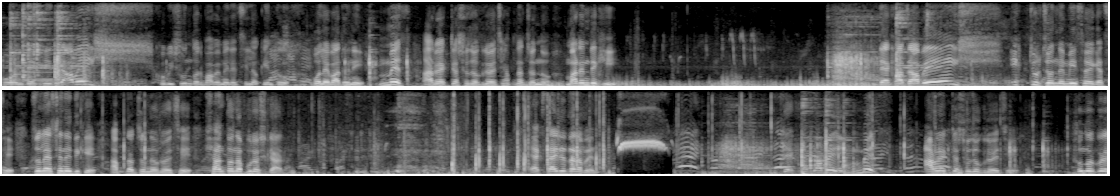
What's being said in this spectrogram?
পোল দেখি যাবেই খুবই সুন্দরভাবে মেরেছিল কিন্তু পোলে বাঁধেনি। মিস, আরও একটা সুযোগ রয়েছে আপনার জন্য। মারেন দেখি। দেখা যাবে একটুর জন্য মিস হয়ে গেছে। চলে আসেন এদিকে, আপনার জন্য রয়েছে সান্ত্বনা পুরস্কার। এক সাইডে দাঁড়াবেন। দেখা যাবে, মিস, আরও একটা সুযোগ রয়েছে। সুন্দর করে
